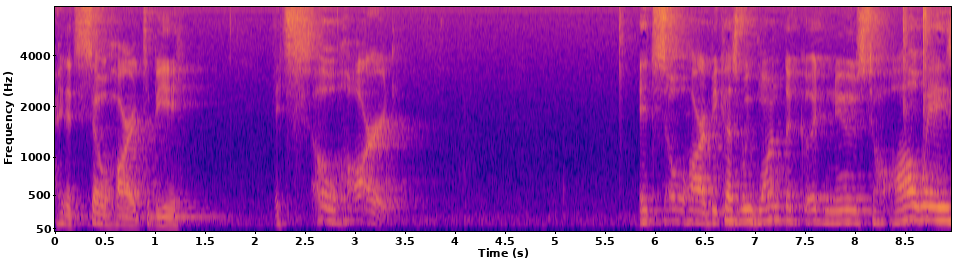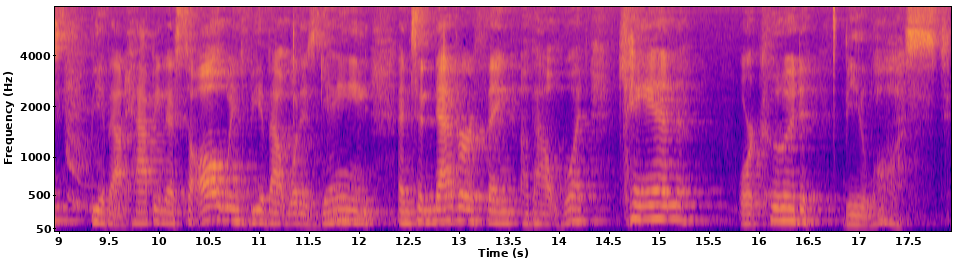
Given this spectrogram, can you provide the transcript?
Right? It's so hard to be, it's so hard it's so hard because we want the good news to always be about happiness, to always be about what is gained, and to never think about what can or could be lost.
